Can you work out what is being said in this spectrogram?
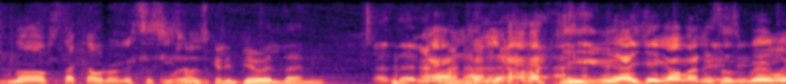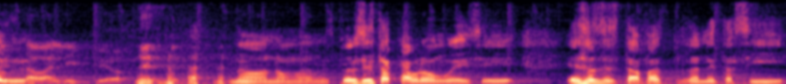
No, está cabrón, estos sí Como son... los que limpiaba el Dani. Ándale. Ándale, así, güey, ahí llegaban esos Ese huevos, no güey. estaba limpio. No, no mames, pero sí está cabrón, güey, sí. Esas estafas, la neta, sí,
